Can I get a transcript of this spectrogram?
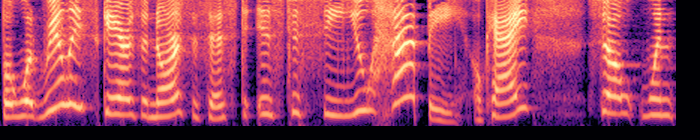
But what really scares a narcissist is to see you happy, okay? So when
